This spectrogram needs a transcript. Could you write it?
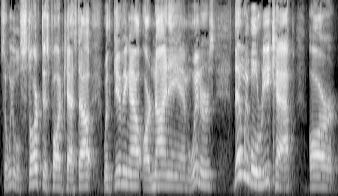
So we will start this podcast out with giving out our 9 a.m. winners. Then we will recap our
